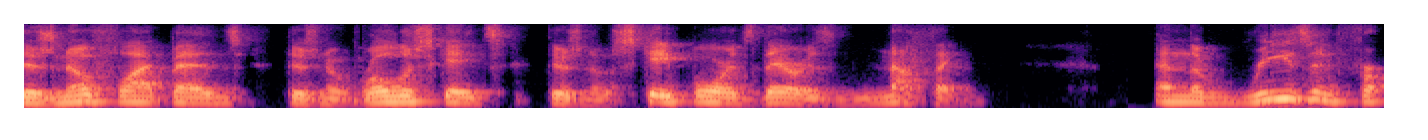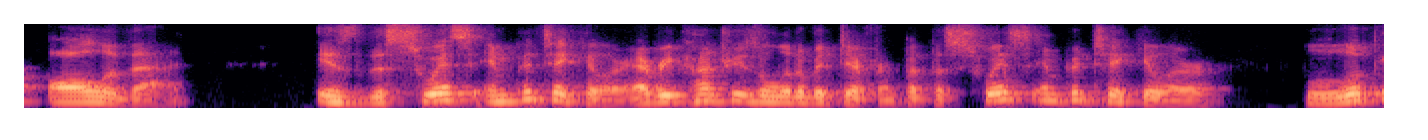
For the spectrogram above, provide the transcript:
There's no flatbeds, there's no roller skates, there's no skateboards, there is nothing. And the reason for all of that is the Swiss in particular, every country is a little bit different, but the Swiss in particular look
